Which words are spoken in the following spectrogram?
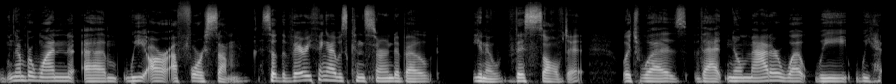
Number one, um, we are a foursome. So the very thing I was concerned about, you know, this solved it, which was that no matter what we we ha-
